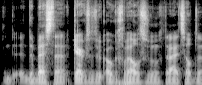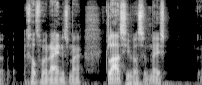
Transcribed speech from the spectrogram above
de, de beste. Kerk is natuurlijk ook een geweldig seizoen gedraaid. Hetzelfde geldt voor Reinders. Maar Klaasie was het meest eh,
